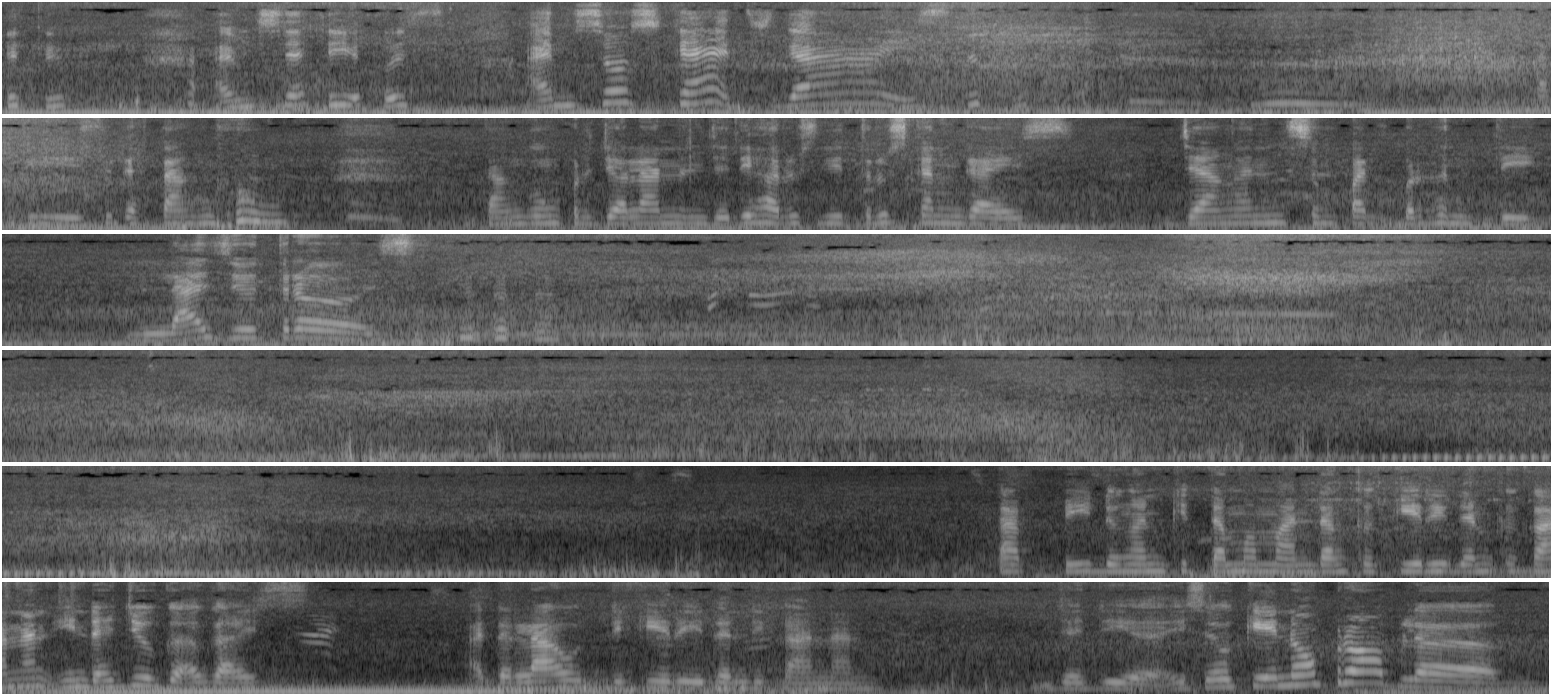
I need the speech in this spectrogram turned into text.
I'm serious. I'm so scared, guys. Tapi sudah tanggung tanggung perjalanan jadi harus diteruskan, guys. Jangan sempat berhenti. Laju terus. Tapi dengan kita memandang ke kiri dan ke kanan indah juga guys. Ada laut di kiri dan di kanan. Jadi uh, it's okay no problem.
